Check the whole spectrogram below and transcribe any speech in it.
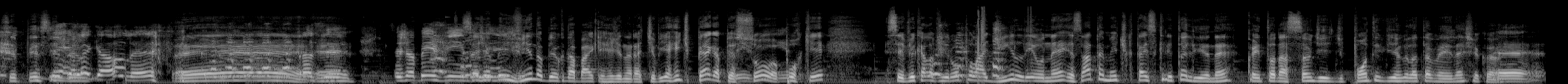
Você percebeu. É legal, né? É. Prazer. É. Seja bem-vindo. Seja bem-vindo ao Beco da Bike Regenerativa. E a gente pega a pessoa porque você viu que ela virou pro ladinho e leu, né? Exatamente o que tá escrito ali, né? Com a entonação de, de ponto e vírgula também, né, Chico? É.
